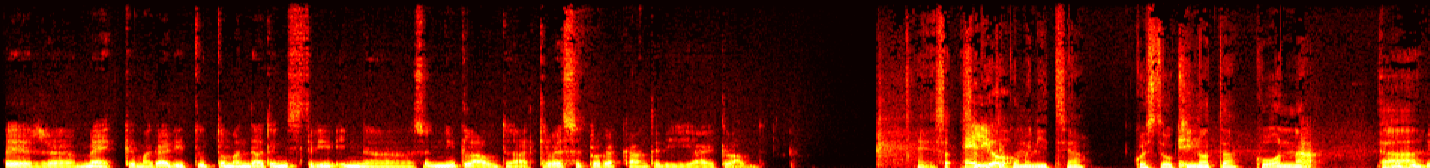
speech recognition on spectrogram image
per eh, Mac, magari tutto mandato in, stream, in, uh, in cloud attraverso il proprio account di iCloud. Eh, sa- Elio. come inizia questo keynote eh. con... Ah. Uh,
